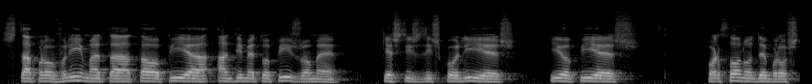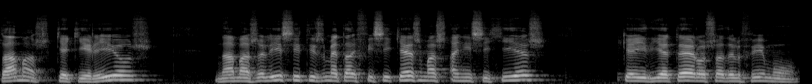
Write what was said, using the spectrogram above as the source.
στα προβλήματα τα οποία αντιμετωπίζουμε και στις δυσκολίες οι οποίες ορθώνονται μπροστά μας και κυρίως να μας λύσει τις μεταφυσικές μας ανησυχίες και ιδιαιτέρως αδελφοί μου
